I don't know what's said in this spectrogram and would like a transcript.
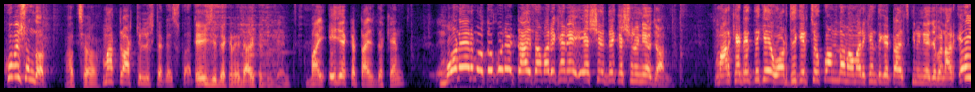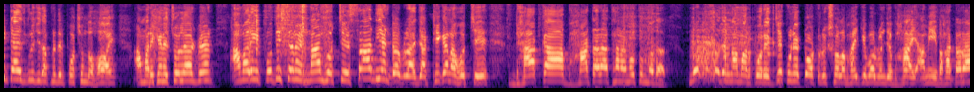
খুবই সুন্দর। আচ্ছা। মাত্র আটচল্লিশ টাকা স্কোয়ার এই যে দেখেন এই আরেকটা ডিজাইন ভাই এই যে একটা টাইলস দেখেন মনের মতো করে টাইলস আমার এখানে এসে দেখে শুনে নিয়ে যান। মার্কেটের থেকে অর্ধেকের চেয়েও কম দাম আমার এখান থেকে টাইলস কিনে নিয়ে যাবেন। আর এই টাইলসগুলো যদি আপনাদের পছন্দ হয়, আমার এখানে চলে আসবেন। আমার এই প্রতিষ্ঠানের নাম হচ্ছে সাদি এন্টারপ্রাইজ আর ঠিকানা হচ্ছে ঢাকা ভাটারা থানা, নতুন বাজার। নতুন বাজার নামার পরে যে কোনো একটা অটোরিক্সাওয়ালা ভাইকে বলবেন যে, ভাই, আমি ভাটারা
